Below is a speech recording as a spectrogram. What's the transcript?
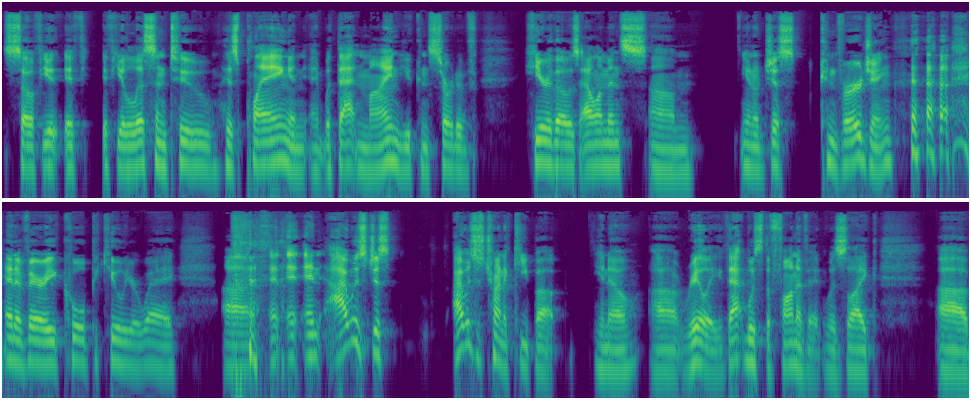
so if you if if you listen to his playing and, and, with that in mind, you can sort of hear those elements, um, you know, just converging in a very cool, peculiar way. Uh, and, and, and I was just I was just trying to keep up, you know. Uh, really, that was the fun of it. Was like uh,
